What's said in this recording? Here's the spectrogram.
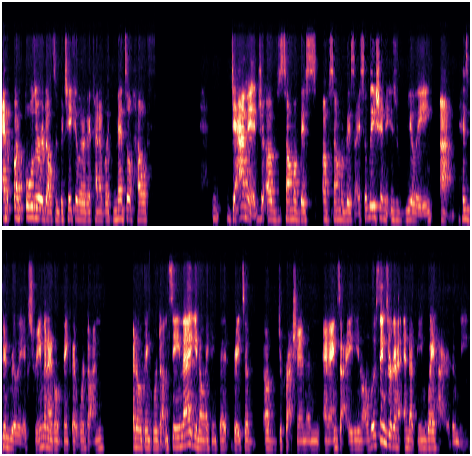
and on older adults in particular the kind of like mental health damage of some of this of some of this isolation is really um, has been really extreme and i don't think that we're done i don't think we're done seeing that you know i think that rates of, of depression and, and anxiety and all those things are going to end up being way higher than we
